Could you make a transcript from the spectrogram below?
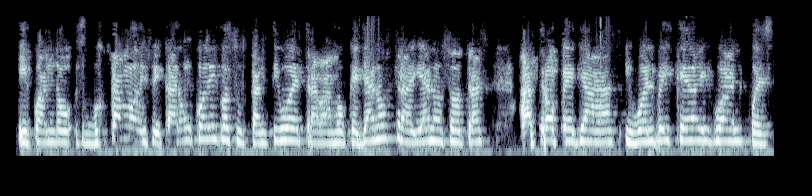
y cuando busca modificar un código sustantivo de trabajo que ya nos traía a nosotras atropelladas y vuelve y queda igual, pues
